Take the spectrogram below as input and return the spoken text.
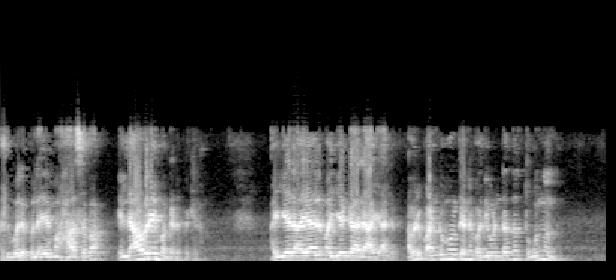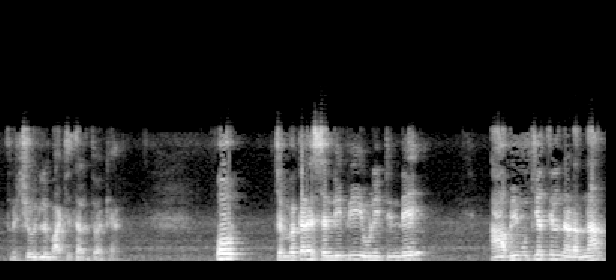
അതുപോലെ പുലയ മഹാസഭ എല്ലാവരെയും പങ്കെടുപ്പിക്കണം. അയ്യരായാലും അയ്യങ്കാരായാലും. അവർ പണ്ട് മുതൽക്ക് തന്നെ പതിവുണ്ടെന്ന് തോന്നുന്നു. തൃശ്ശൂരിലും ബാക്കി സ്ഥലത്തുമൊക്കെ. അപ്പോൾ Chembakkara S N D P യൂണിറ്റിന്റെ ആഭിമുഖ്യത്തിൽ നടന്ന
